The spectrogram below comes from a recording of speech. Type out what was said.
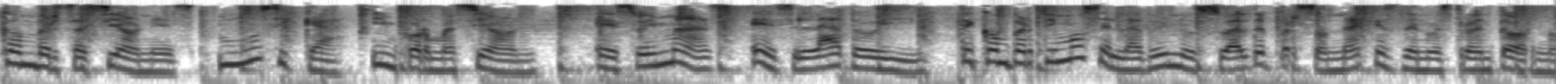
Conversaciones, música, información. Eso y más es Lado I. Te compartimos el lado inusual de personajes de nuestro entorno.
